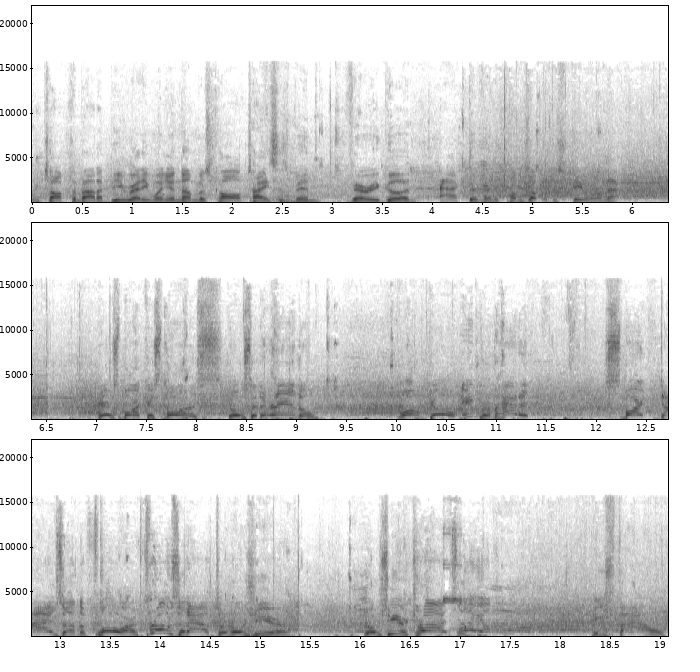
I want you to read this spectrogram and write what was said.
We talked about it. Be ready when your number's called. Theis has been very good, active, and it comes up with a steal on that. Here's Marcus Morris. Goes to the Randle. Won't go. Ingram had it. Smart dives on the floor. Throws it out to Rozier. Rozier drives. Layup. He's fouled.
